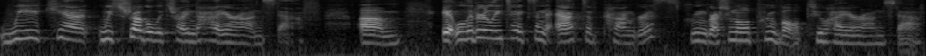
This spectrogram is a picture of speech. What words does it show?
we can't we struggle with trying to hire on staff um, it literally takes an act of congress congressional approval to hire on staff.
